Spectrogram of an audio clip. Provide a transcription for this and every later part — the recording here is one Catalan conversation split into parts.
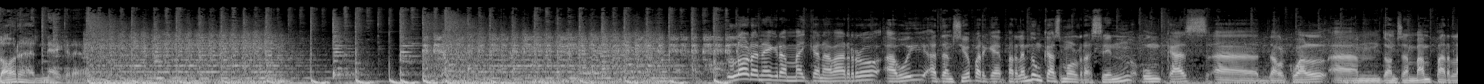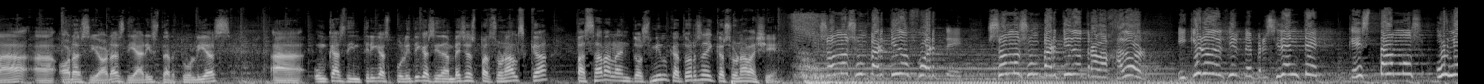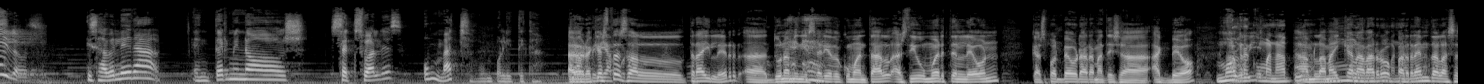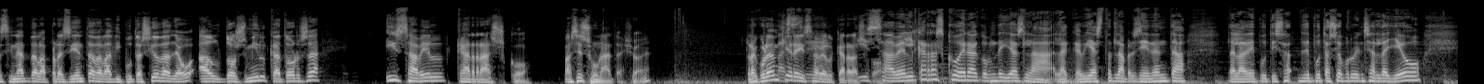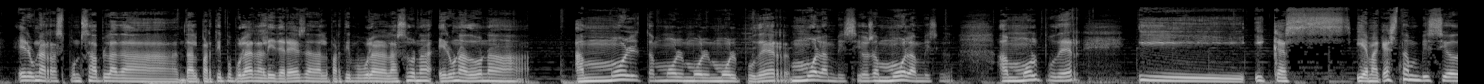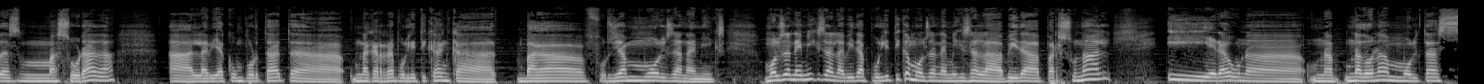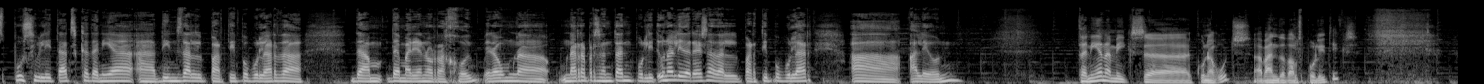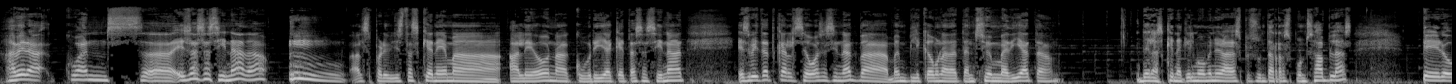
L'Hora Negra. L'Hora Negra amb Maica Navarro. Avui, atenció, perquè parlem d'un cas molt recent, un cas eh, del qual eh, doncs en vam parlar eh, hores i hores, diaris, tertúlies, eh, un cas d'intrigues polítiques i d'enveges personals que passava l'any 2014 i que sonava així. Somos un partido fuerte, somos un partido trabajador. Y quiero decirte, presidente, que estamos unidos. Isabel era, en términos sexuales, un macho en política. A veure, aquest és el tràiler eh, d'una minissèrie documental, es diu Muerte en León, que es pot veure ara mateix a HBO. Molt Avui, recomanable, Amb la Maica Navarro parlem de l'assassinat de la presidenta de la Diputació de Lleó el 2014, Isabel Carrasco. Va ser sonat, això, eh? Recordem qui era Isabel Carrasco. Isabel Carrasco era, com deies, la, la que havia estat la presidenta de la Diputació Provincial de Lleó, era una responsable de, del Partit Popular, la lideresa del Partit Popular a la zona, era una dona amb molt, molt, molt, molt poder, molt ambiciosa, molt ambiciosa, amb molt poder, i, i, que, i amb aquesta ambició desmesurada eh, l'havia comportat eh, una carrera política en què va forjar molts enemics. Molts enemics en la vida política, molts enemics en la vida personal, i era una, una, una dona amb moltes possibilitats que tenia eh, dins del Partit Popular de, de, de Mariano Rajoy. Era una, una representant política, una lideresa del Partit Popular a, a León. Tenien amics eh, coneguts, a banda dels polítics? A veure, quan eh, és assassinada, els periodistes que anem a, a León a cobrir aquest assassinat, és veritat que el seu assassinat va, va implicar una detenció immediata de les que en aquell moment eren les presumptes responsables, però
